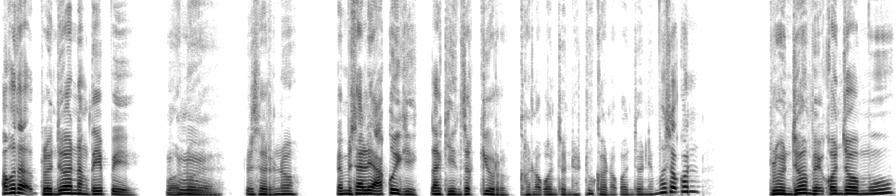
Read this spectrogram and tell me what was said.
Aku tak belanja nang TP. Ngono ya. Terus nah misalnya aku iki lagi insecure, gak ono koncone, aduh gak ono koncone. Masa kon belanja ambek koncomu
